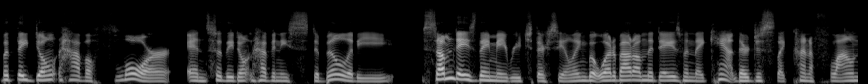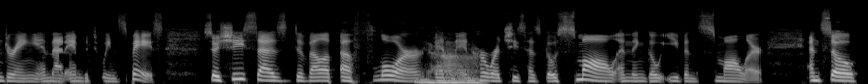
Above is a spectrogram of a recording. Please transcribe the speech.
but they don't have a floor. And so they don't have any stability. Some days they may reach their ceiling, but what about on the days when they can't? They're just like kind of floundering in that in between space. So she says, develop a floor. And in her words, she says, go small and then go even smaller. And so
